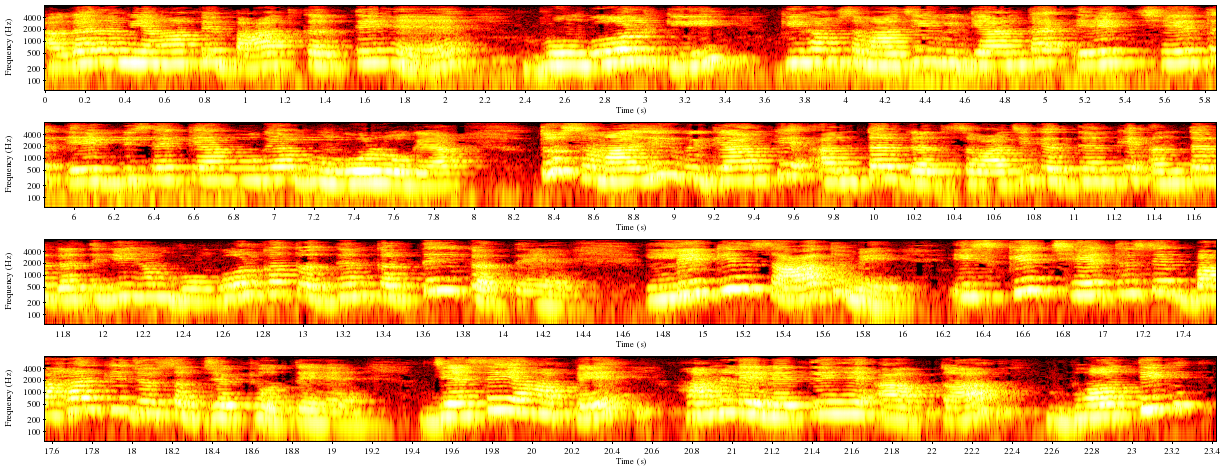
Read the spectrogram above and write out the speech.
अगर हम यहाँ पे बात करते हैं, भूगोल की कि हम सामाजिक विज्ञान का एक क्षेत्र, एक विषय क्या हो गया? भूगोल हो गया। तो सामाजिक विज्ञान के अंतर्गत, सामाजिक अध्ययन के अंतर्गत ही हम भूगोल का तो अध्ययन करते ही करते हैं। लेकिन साथ में इसके क्षेत्र से बाहर के जो सब्जेक्ट होते हैं, जैसे यहाँ पे हम ले लेते हैं आपका भौतिक,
